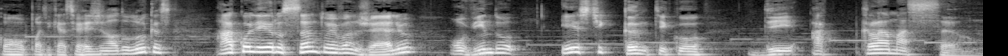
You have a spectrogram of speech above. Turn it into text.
com o podcast Reginaldo Lucas a acolher o Santo Evangelho ouvindo este cântico de aclamação.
